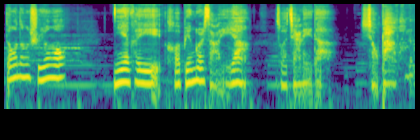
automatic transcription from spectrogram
都能使用哦。你也可以和冰棍嫂一样做家里的小霸王。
